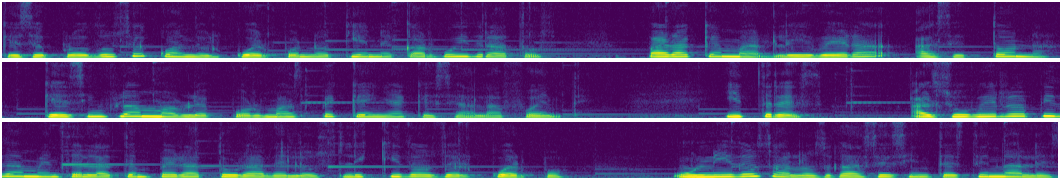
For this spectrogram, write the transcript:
que se produce cuando el cuerpo no tiene carbohidratos para quemar, libera acetona, que es inflamable por más pequeña que sea la fuente. Y 3. Al subir rápidamente la temperatura de los líquidos del cuerpo, unidos a los gases intestinales,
